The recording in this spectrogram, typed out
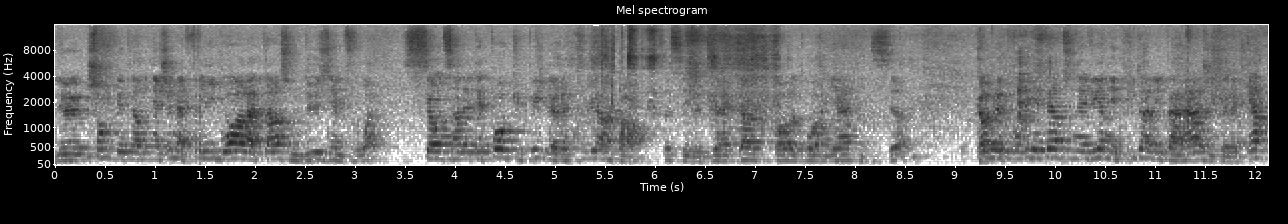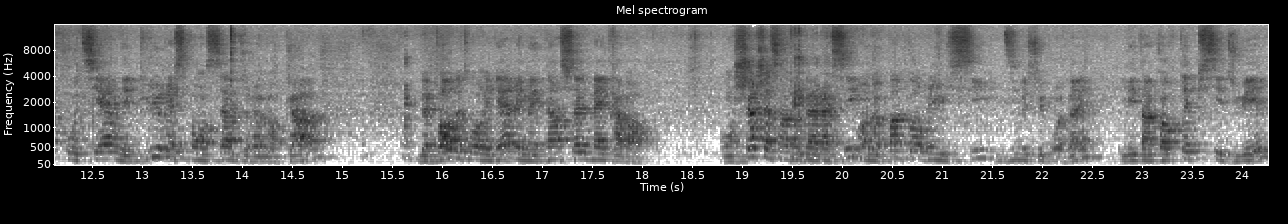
le Choc Determination a failli boire la tasse une deuxième fois si on ne s'en était pas occupé, il aurait coulé encore. Ça, c'est le directeur du port de Trois-Rivières qui dit ça. Comme le propriétaire du navire n'est plus dans les parages et que la carte côtière n'est plus responsable du remorqueur, le port de Trois-Rivières est maintenant seul maître à bord. On cherche à s'en débarrasser, mais on n'a pas encore réussi, dit M. Boivin. Il est encore tapissé d'huile,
